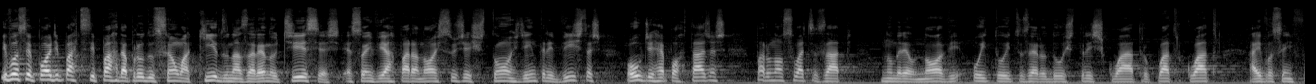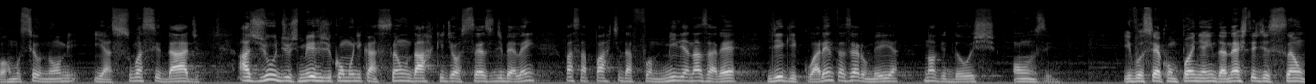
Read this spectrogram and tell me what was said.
E você pode participar da produção aqui do Nazaré Notícias. É só enviar para nós sugestões de entrevistas ou de reportagens para o nosso WhatsApp. O número é o 988023444. Aí você informa o seu nome e a sua cidade. Ajude os meios de comunicação da Arquidiocese de Belém faça parte da família Nazaré. Ligue 4006-9211. E você acompanha ainda nesta edição.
